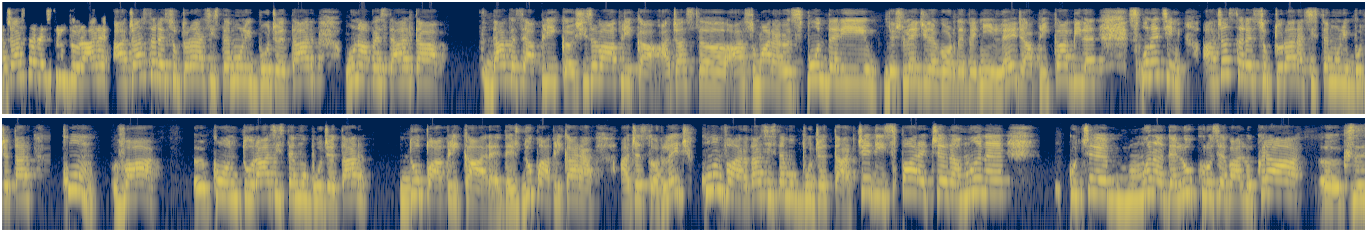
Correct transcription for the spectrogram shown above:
această, restructurare, această restructurare a sistemului bugetar, una peste alta, dacă se aplică și se va aplica această asumare a răspunderii, deci legile vor deveni legi aplicabile, spuneți-mi, această restructurare a sistemului bugetar, cum va uh, contura sistemul bugetar după aplicare, deci după aplicarea acestor legi, cum va arăta sistemul bugetar? Ce dispare, ce rămâne, cu ce mână de lucru se va lucra, uh,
